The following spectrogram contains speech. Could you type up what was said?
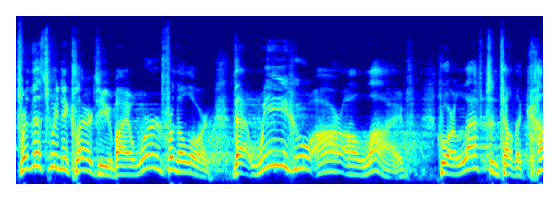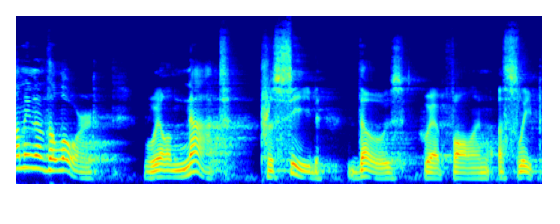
For this we declare to you by a word from the Lord, that we who are alive, who are left until the coming of the Lord, will not precede those who have fallen asleep.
